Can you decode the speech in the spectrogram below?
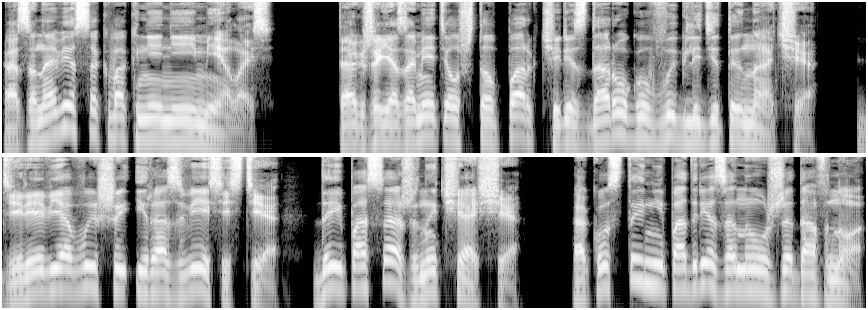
а занавесок в окне не имелось. Также я заметил, что парк через дорогу выглядит иначе. Деревья выше и развесистее, да и посажены чаще. А кусты не подрезаны уже давно,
